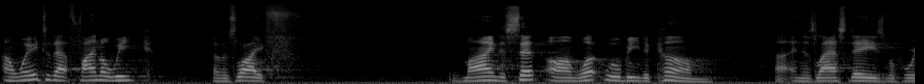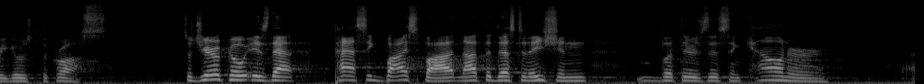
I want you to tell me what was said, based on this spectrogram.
on way to that final week of his life. His mind is set on what will be to come uh, in his last days before he goes to the cross. So Jericho is that passing by spot, not the destination, but there's this encounter uh,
